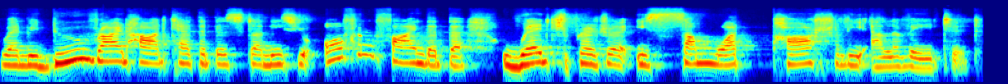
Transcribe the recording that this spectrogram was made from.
when we do right heart catheter studies, you often find that the wedge pressure is somewhat partially elevated.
